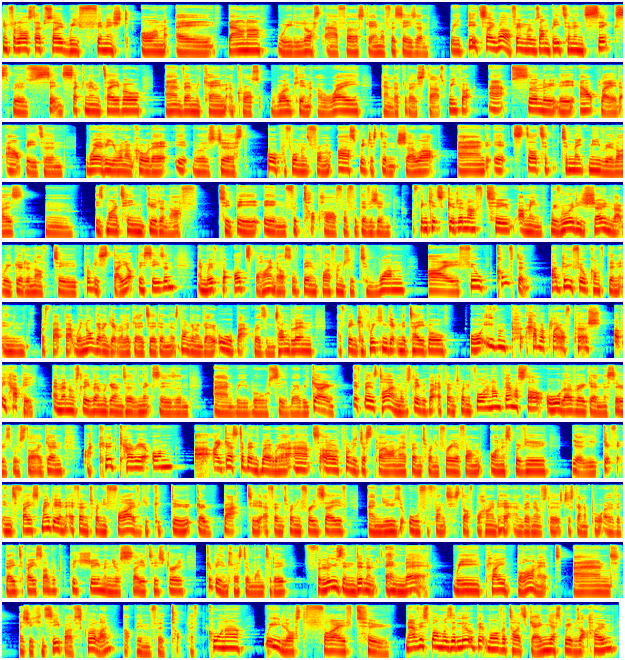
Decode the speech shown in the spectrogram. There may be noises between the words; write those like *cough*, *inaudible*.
In the last episode, we finished on a downer. We lost our first game of the season. We did so well. I think we was unbeaten in six. We were sitting second in the table. And then we came across Woking away. And look at those stats. We got absolutely outplayed, outbeaten, whatever you want to call it. It was just poor performance from us. We just didn't show up. And it started to make me realize hmm, is my team good enough to be in the top half of the division? I think it's good enough to, I mean, we've already shown that we're good enough to probably stay up this season. And with the odds behind us of being 500 to 1, I feel confident. I do feel confident in the fact that we're not going to get relegated and it's not going to go all backwards and tumbling. I think if we can get mid table or even have a playoff push, I'll be happy. And then obviously, then we're going to next season and we will see where we go. If there's time, obviously, we've got FM24 and I'm going to start all over again. The series will start again. I could carry it on. Uh, I guess depends where we're at. I would probably just play on FM23 if I'm honest with you yeah, you get the interface. Maybe in FM25 you could do go back to FM23 save and use all the fancy stuff behind it, and then obviously it's just going to port over database, I would presume, and your saved history. Could be interesting one to do. For losing didn't end there. We played Barnet, and as you can see by the scoreline up in the top left corner, we lost 5 2. Now, this one was a little bit more of a tight game. Yes, we was at home,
